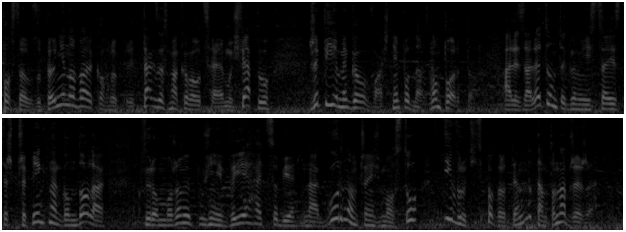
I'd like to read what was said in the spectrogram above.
Powstał zupełnie nowy alkohol, który tak zasmakował całemu światu, że pijemy go właśnie pod nazwą Porto. Ale zaletą tego miejsca jest też przepiękna gondola, którą możemy później wyjechać sobie na górną część mostu i wrócić z powrotem na tamto nabrzeże.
